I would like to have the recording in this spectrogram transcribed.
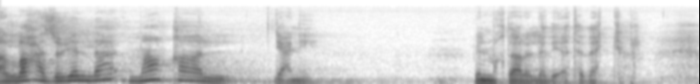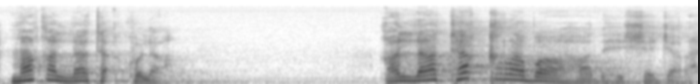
الله عز وجل لا ما قال يعني بالمقدار الذي أتذكر ما قال لا تأكلا. قال لا تقربا هذه الشجرة.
